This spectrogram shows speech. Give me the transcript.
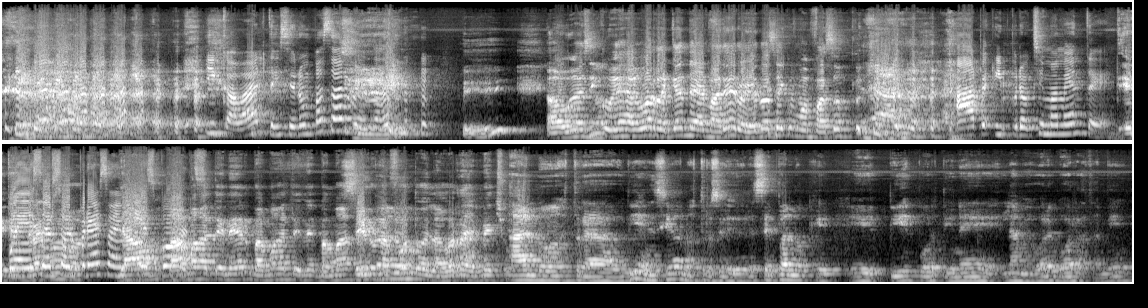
Y cabal, te hicieron pasar, ¿verdad? Aún así, con esa gorra que anda de madero, yo no sé cómo pasó. Ah, pe- y próximamente Eh, puede ser sorpresa en ya vamos a tener, vamos a tener, vamos a hacer una foto de la gorra del Mecho. A nuestra audiencia, a nuestros seguidores, sepan lo que eh, Pi Sport tiene las mejores gorras también.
